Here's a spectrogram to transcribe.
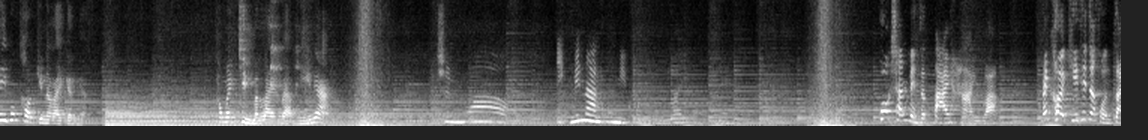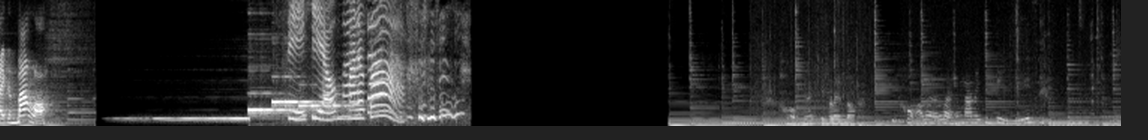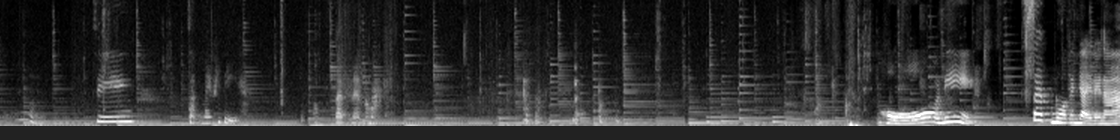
นี่พวกเธอกินอะไรกันเนี่ยทำไมกลิ่นมันแรงแบบนี้เนี่ย ฉันว่า อีกไม่นานคงมีคนโดนไล่ออกแน่พวกฉันเหม็นจะตายหายอยู่ละ ไม่เคยคิดที่จะสนใจกันบ้างเหรอ หอมน่ากินมากเลยเนาะ ขออร่อยอร่อยให้มาเลยพี่ตีอืม จริง จัดไหมพี่ตีต้องแซ่บแน่นอน โห นี่ แซ่บนัวกันใหญ่เลยนะ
